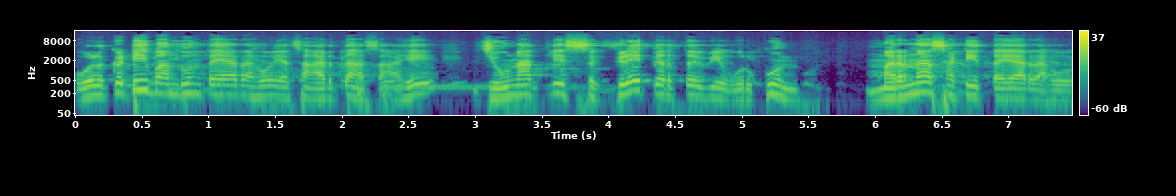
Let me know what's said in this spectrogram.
ओळखटी बांधून तयार राहावं याचा अर्थ असा आहे जीवनातले सगळे कर्तव्य उरकून मरणासाठी तयार राहो.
